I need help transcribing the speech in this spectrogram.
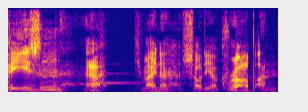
Riesen, ja, ich meine, schau dir Crop an.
